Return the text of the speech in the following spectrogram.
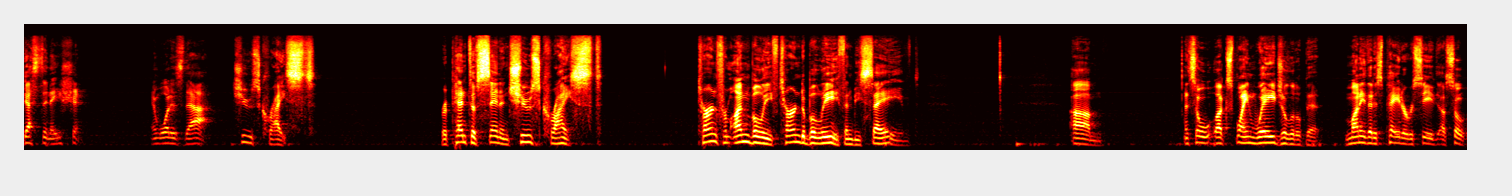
destination. And what is that? Choose Christ. Repent of sin and choose Christ. Turn from unbelief, turn to belief, and be saved. Um, and so I'll explain wage a little bit. Money that is paid or received. Uh, so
